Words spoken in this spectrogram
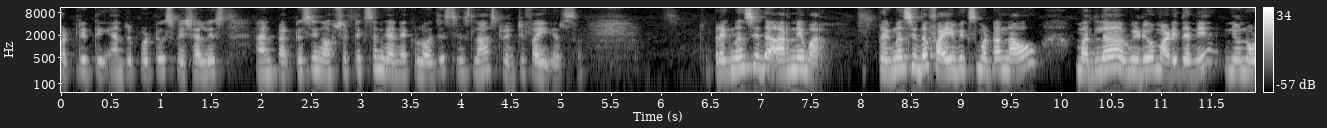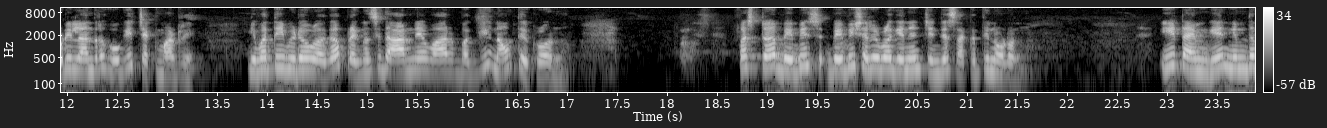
fertility and reproductive specialist and practicing obstetrics and gynaecologist since last twenty five years ಪ್ರೆಗ್ನೆನ್ಸಿದ ಆರನೇ ವಾರ. ಪ್ರೆಗ್ನೆನ್ಸಿದ ಫೈವ್ ವೀಕ್ಸ್ ಮಟ್ಟ ನಾವು ಮೊದಲ ವಿಡಿಯೋ ಮಾಡಿದ್ದೇನೆ. ನೀವು ನೋಡಿಲ್ಲ ಅಂದ್ರೆ ಹೋಗಿ ಚೆಕ್ ಮಾಡ್ರಿ. ಇವತ್ತು ಈ ವಿಡಿಯೋ ಒಳಗೆ ಪ್ರೆಗ್ನೆನ್ಸಿದ ಆರನೇ ವಾರ ಬಗ್ಗೆ ನಾವು ತಿಳ್ಕೊಳ್ಳೋಣ ಫಸ್ಟ್ ಬೇಬಿ ಬೇಬಿ ಶರೀರ ಒಳಗೆ ಏನೇನು ಚೇಂಜಸ್ ಆಕತಿ ನೋಡೋಣ. ಈ ಟೈಮ್ಗೆ ನಿಮ್ದು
